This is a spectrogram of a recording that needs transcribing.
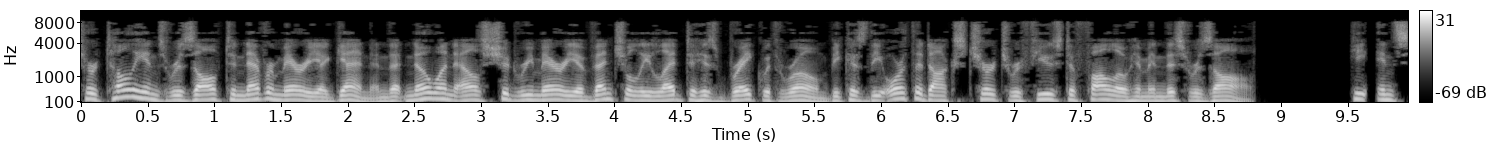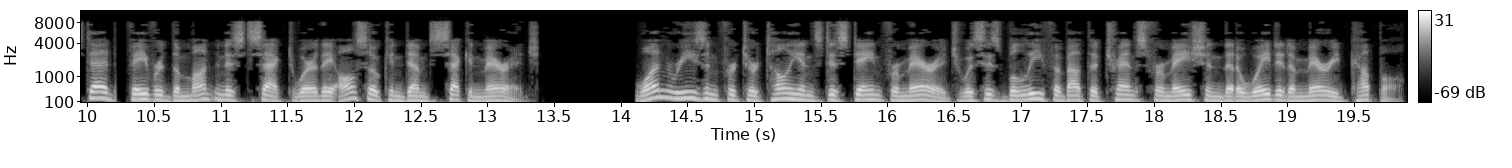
Tertullian's resolve to never marry again and that no one else should remarry eventually led to his break with Rome because the Orthodox Church refused to follow him in this resolve. He, instead, favored the Montanist sect where they also condemned second marriage. One reason for Tertullian's disdain for marriage was his belief about the transformation that awaited a married couple.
